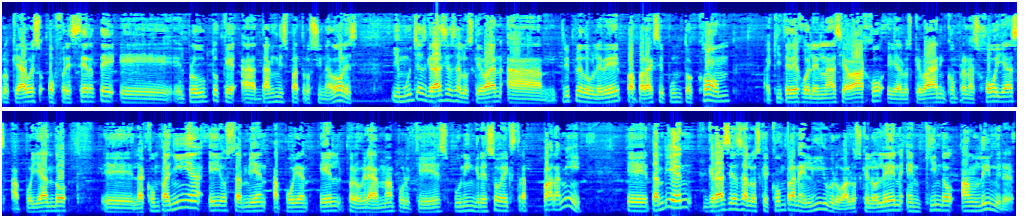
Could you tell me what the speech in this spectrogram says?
lo que hago es ofrecerte eh, el producto que ah, dan mis patrocinadores. Y muchas gracias a los que van a www.paparaxi.com Aquí te dejo el enlace abajo eh, a los que van y compran las joyas apoyando eh, la compañía. Ellos también apoyan el programa porque es un ingreso extra para mí. Eh, también gracias a los que compran el libro, a los que lo leen en Kindle Unlimited.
